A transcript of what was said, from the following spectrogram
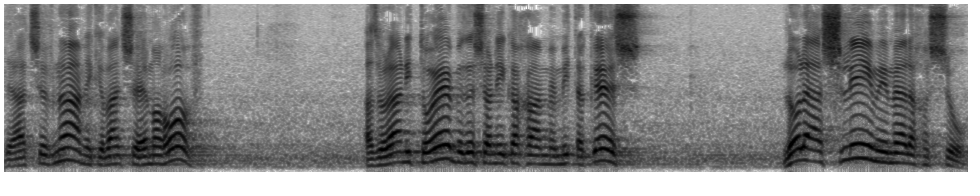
דעת שבנה, מכיוון שהם הרוב. אז אולי אני טועה בזה שאני ככה מתעקש לא להשלים עם מלך אשור.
